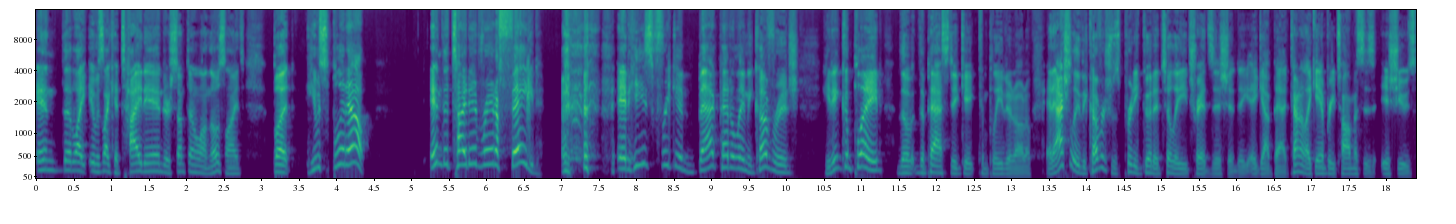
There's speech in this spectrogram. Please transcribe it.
And the like it was like a tight end or something along those lines, but he was split out. And the tight end ran a fade. and he's freaking backpedaling in coverage he didn't complain. The the pass did get completed on him. And actually the coverage was pretty good until he transitioned. It, it got bad. Kind of like Ambry Thomas's issues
